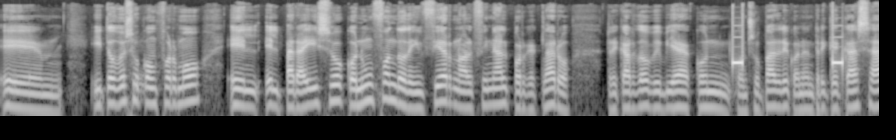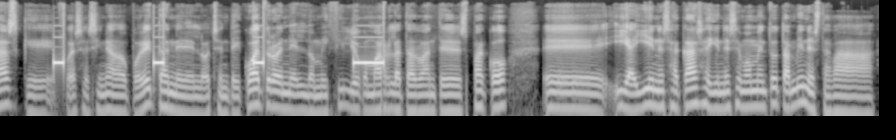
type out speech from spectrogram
eh, y todo eso conformó el, el paraíso con un fondo de infierno al final, porque claro, Ricardo vivía con, con, su padre, con Enrique Casas, que fue asesinado por ETA en el 84, en el domicilio, como ha relatado antes Paco, eh, y allí en esa casa y en ese momento también estaba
